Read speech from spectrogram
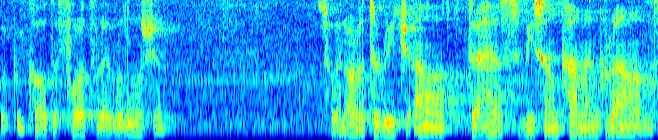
what we call the fourth revolution. So in order to reach out, there has to be some common ground.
